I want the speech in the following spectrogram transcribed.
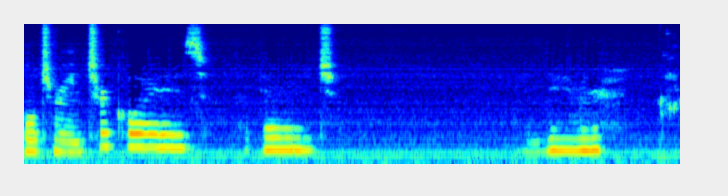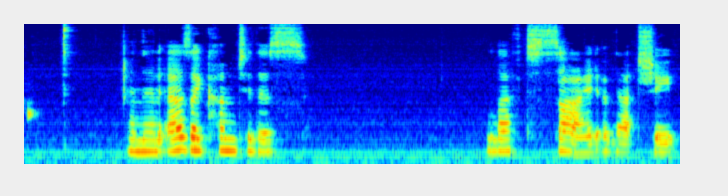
ultramarine turquoise, edge, and there. And then as I come to this left side of that shape,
